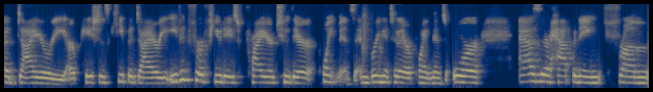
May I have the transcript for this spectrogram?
a diary, our patients keep a diary even for a few days prior to their appointments and bring it to their appointments, or as they're happening from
